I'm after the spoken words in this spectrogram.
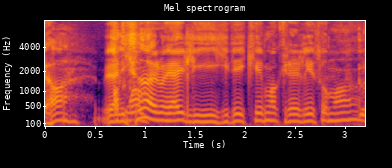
Ja, jeg liker man... der, jeg liker ikke makrell i tomat.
